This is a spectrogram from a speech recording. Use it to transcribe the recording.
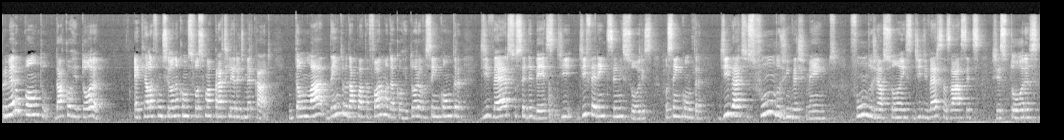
primeiro ponto da corretora é que ela funciona como se fosse uma prateleira de mercado. Então lá dentro da plataforma da corretora você encontra diversos CDBs de diferentes emissores, você encontra diversos fundos de investimentos, fundos de ações de diversas assets, gestoras.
